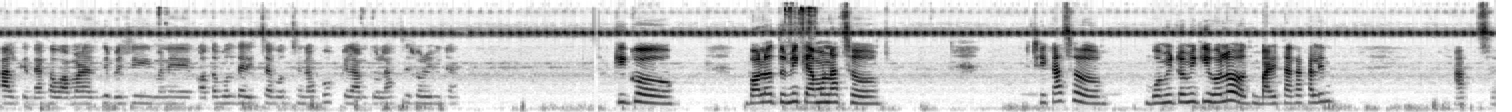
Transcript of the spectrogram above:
কালকে দেখাবো। আমার আজকে বেশি মানে কথা বলতে আর ইচ্ছা করছে না। খুব ক্লান্ত লাগছে শরীরটা। কি গো? বলো তুমি কেমন আছো? ঠিক আছো? বমি টমি কি হলো? বাড়ি থাকাকালীন? আচ্ছা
